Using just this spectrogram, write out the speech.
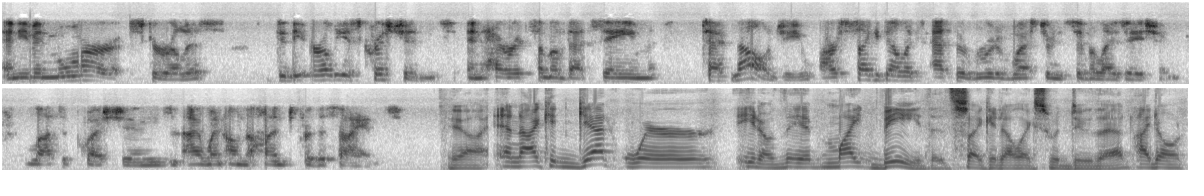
And even more scurrilous, did the earliest Christians inherit some of that same technology? Are psychedelics at the root of Western civilization? Lots of questions. I went on the hunt for the science. Yeah, and I could get where, you know, it might be that psychedelics would do that. I don't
